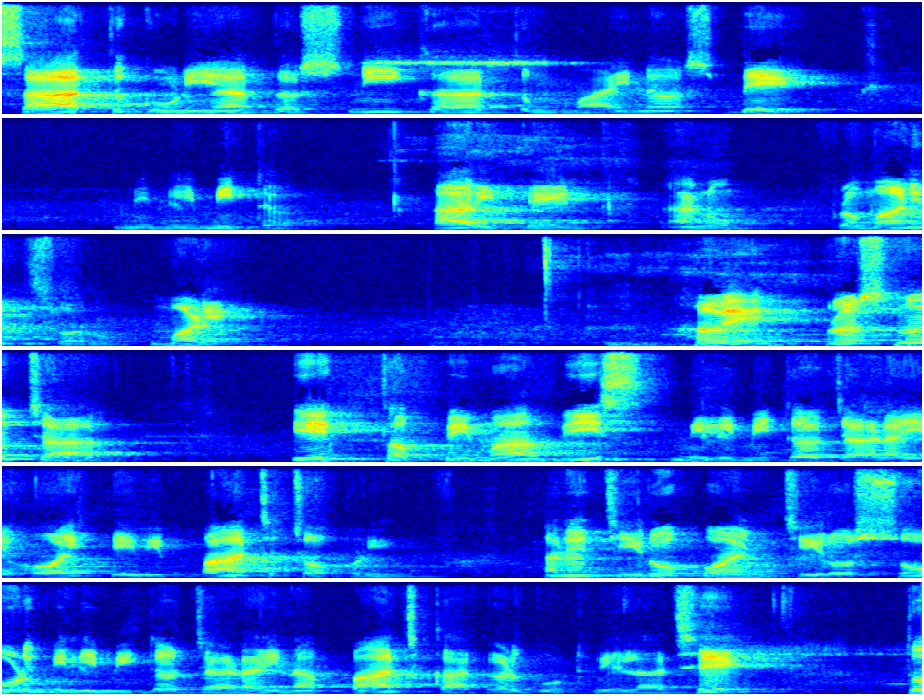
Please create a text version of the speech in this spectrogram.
સાત ગુણ્યા દસની ઘાત માઇનસ બે મિલીમીટર. આ રીતે આનું પ્રમાણિત સ્વરૂપ મળે. હવે પ્રશ્ન ચાર. એક થપ્પીમાં વીસ મિલીમીટર જાડાઈ હોય તેવી પાંચ ચોપડી અને ઝીરો પોઈન્ટ ઝીરો સોળ મિલીમીટર જાડાઈના પાંચ કાગળ ગોઠવેલા છે. તો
